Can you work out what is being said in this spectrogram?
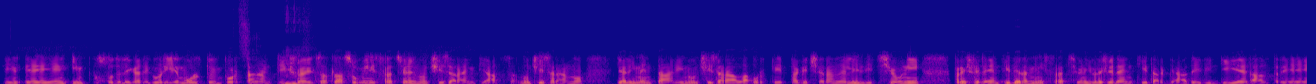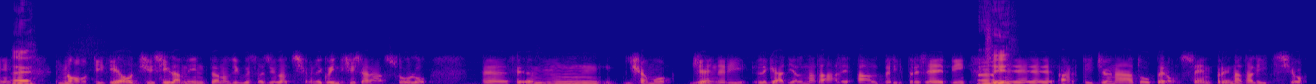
eh, imposto delle categorie molto importanti, sì. cioè la somministrazione non ci sarà in piazza, non ci saranno gli alimentari, non ci sarà la porchetta che c'era nelle edizioni precedenti delle amministrazioni precedenti, targate, i PD ed altri eh. noti, che oggi si lamentano di questa situazione. Quindi ci sarà solo eh, ehm, diciamo, generi legati al Natale, alberi, presepi, ah. eh, artigianato, però sempre natalizio.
